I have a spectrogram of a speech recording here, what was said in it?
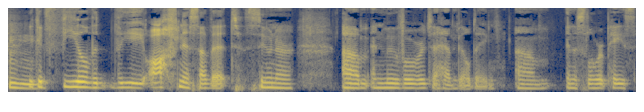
You could feel the the offness of it sooner, um, and move over to hand building um, in a slower pace,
